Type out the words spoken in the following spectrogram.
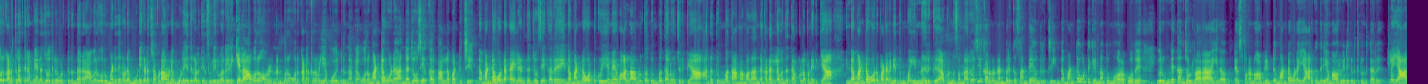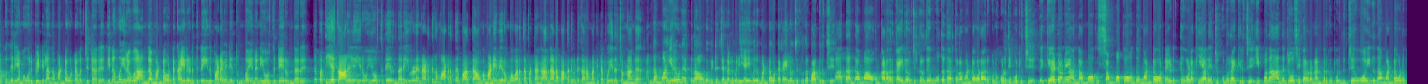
முன்னொரு காலத்துல திறமையான ஜோதிடர் ஒருத்தர் இருந்தாரு. அவர் ஒரு மனிதனோட முடி கிடைச்சா கூட அவனுடைய முழு எதிர்காலத்தையும் சொல்லிடுவாரு இருக்கல அவரும் அவரோட நண்பரும் ஒரு கடற்கரை வழியா போயிட்டு இருந்தாங்க. ஒரு மண்டை ஓடு அந்த ஜோசியக்கார் காலில் பட்டுச்சு. இந்த மண்டை ஓட்டை கையில எடுத்த ஜோசியக்காரு இந்த மண்டை ஓட்டுக்குரியவன் வாழ்நாள் முழுக்க துன்பத்தை அனுபவிச்சிருப்பியான் அந்த துன்பம் தாங்காம தான் இந்த கடல்ல வந்து தற்கொலை பண்ணிருக்கான் இந்த மண்டை ஓடு பட வேண்டிய துன்பம் இன்னும் இருக்கு அப்படின்னு சொன்னாரு. ஜோசியக்காரோட நண்பருக்கு சந்தேகம் வந்துருச்சு. இந்த மண்டை ஓட்டுக்கு என்ன துன்பம் வரப்போகுது? இவர் உண்மையத்தான் சொல்றாரா? இதை டெஸ்ட் பண்ணணும் அப்படின்ட்டு மண்டை ஓட யாருக்கும் தெரியாம அவர் வீட்டுக்கு எடுத்துட்டு வந்துட்டாரு. இல்லை யாருக்கும் தெரியாம ஒரு பெட்டியில் அந்த மண்டை ஓட்டை வச்சுட்டாரு தினமும் இரவு அந்த மண்டை ஓட்டை கையில் எடுத்துட்டு இது பட வேண்டிய துன்பம் என்னன்னு யோசிச்சுட்டே இருந்தார். இதை பற்றியே காலையிலையும் இரவும் யோசிச்சுட்டே இருந்தார். இவரோட நடத்துல மாற்றத்தை பார்த்து அவங்க மனைவி ரொம்ப வருத்தப்பட்டாங்க. அதனால பக்கத்து வீட்டுக்கார அம்மா கிட்ட போய் இதை சொன்னாங்க. அந்த அம்மா இரவு நேரத்தில் அவங்க வீட்டு ஜன்னல் வழியா இவர் மண்டை கையில் வச்சுக்கிறத பார்த்துருச்சு. பார்த்து அந்த அம்மா உன் கணவர் கையில் வச்சிருக்கிறது மூத்ததாரத்தோட மண்டவோடா இருக்கணும் கொளுத்தி போட்டுருச்சு. இதை கேட்டோடனே அந்த அம்மாவுக்கு செம்மக்கம் வந்து மண்டை எடுத்து உலக்கையாலே சுக்குநூறாக்கிருச்சு. இப்போதான் அந்த ஜோசியக்காரோட நண்பருக்கு புரிஞ்சுச்சு ஓ இதுதான் மண்டவோட ஓட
